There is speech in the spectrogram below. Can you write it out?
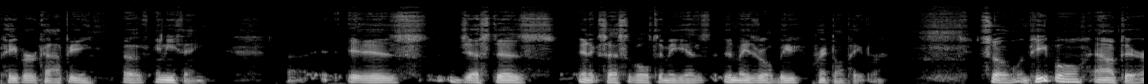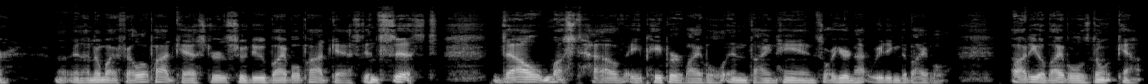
paper copy of anything uh, is just as inaccessible to me as it may as well be print on paper. So when people out there, uh, and I know my fellow podcasters who do Bible podcasts insist, thou must have a paper Bible in thine hands or you're not reading the Bible. Audio Bibles don't count.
